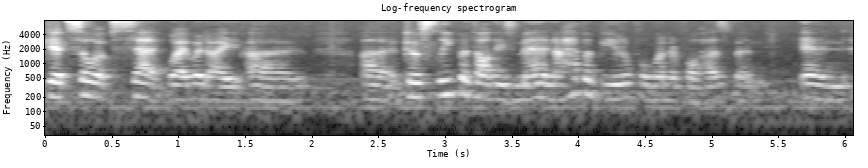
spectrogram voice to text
get so upset? Why would I? Uh, uh, go sleep with all these men. I have a beautiful, wonderful husband, and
